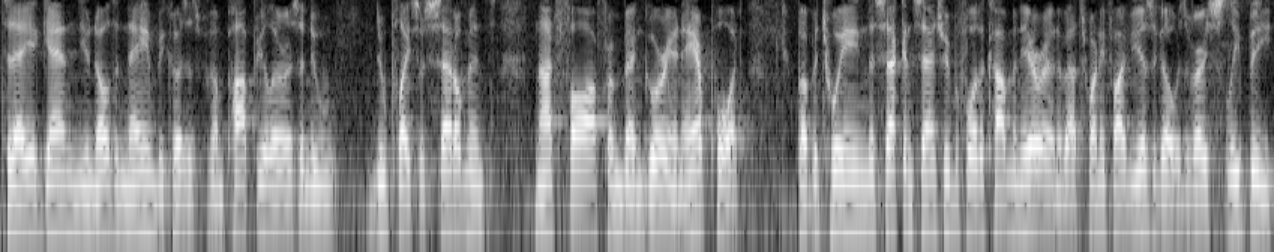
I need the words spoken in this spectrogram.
Today, again, you know the name because it's become popular as a new, new place of settlement not far from Ben Gurion Airport. But between the second century before the Common Era and about 25 years ago, it was a very sleepy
